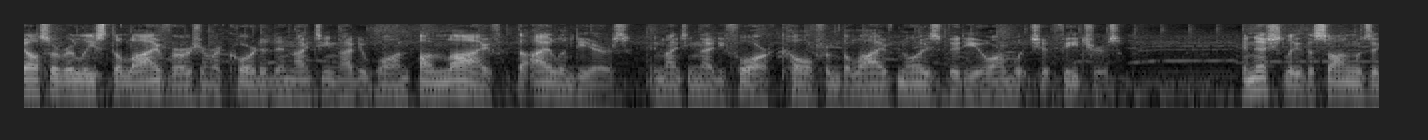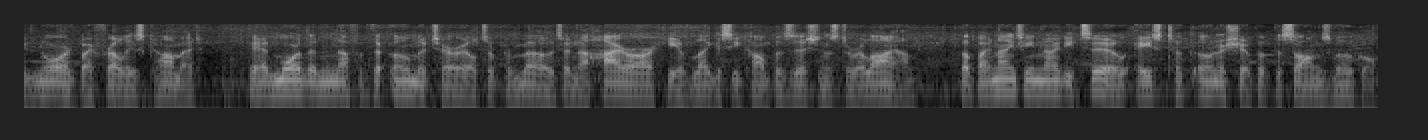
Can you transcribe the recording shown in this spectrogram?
They also released a live version recorded in 1991 on Live, The Island Years, in 1994, called from the live noise video on which it features. Initially, the song was ignored by Frehley's Comet. They had more than enough of their own material to promote and a hierarchy of legacy compositions to rely on. But by 1992, Ace took ownership of the song's vocal.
